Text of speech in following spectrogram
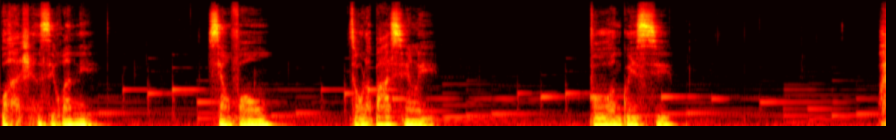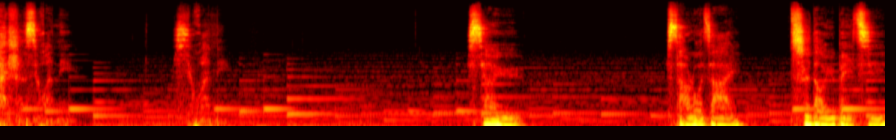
我还是很喜欢你，像风，走了八千里。不问归期，我还是很喜欢你，喜欢你。像雨洒落在赤道与北极，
